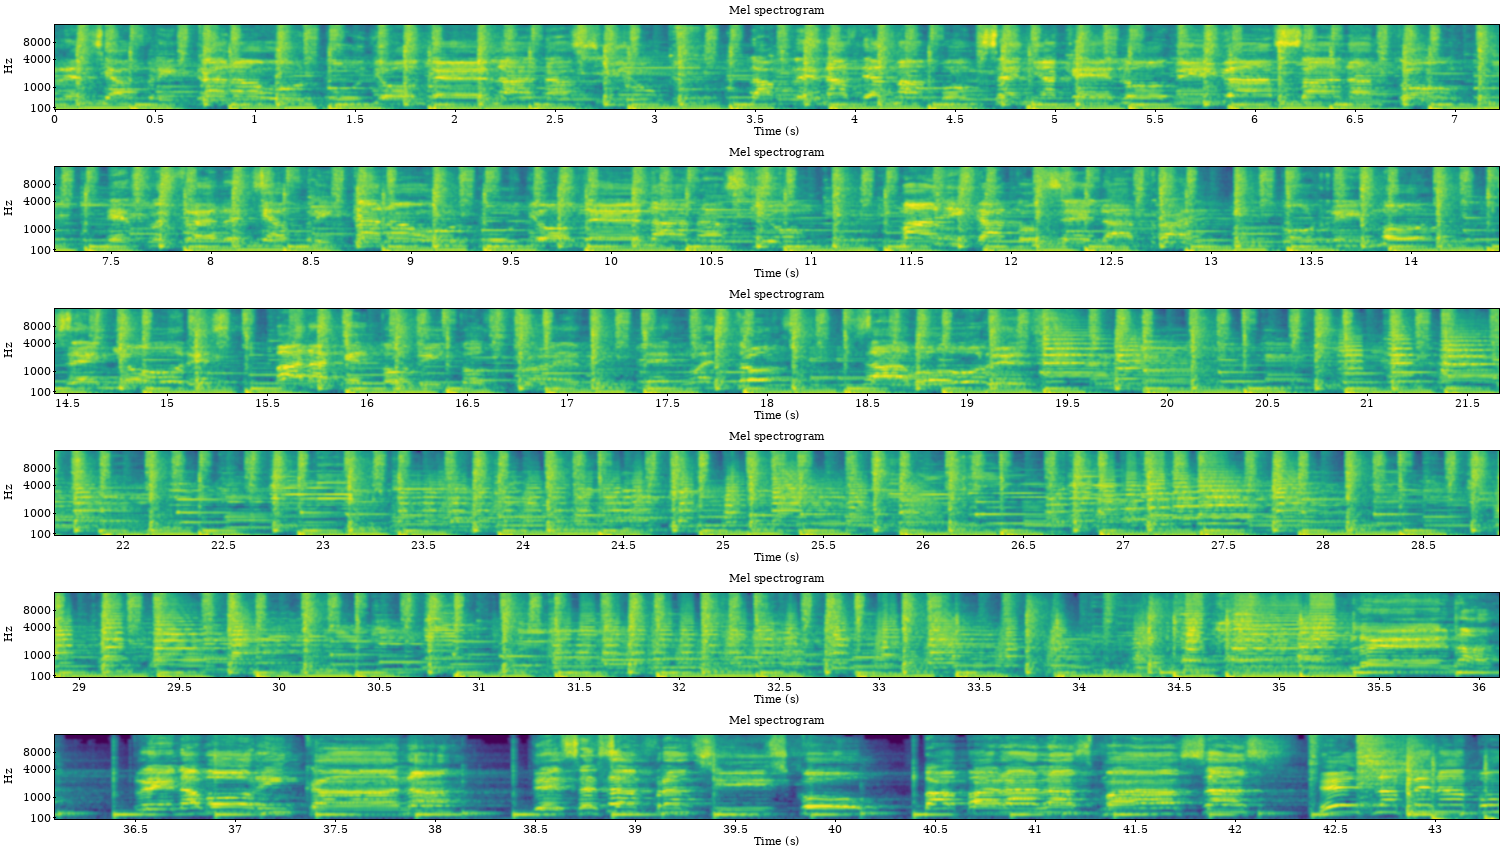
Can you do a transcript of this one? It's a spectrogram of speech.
Herencia africana, orgullo de la nación. La plena de alma ponceña que lo diga San Antón. Es nuestra herencia africana, orgullo de la nación. Manicato se la trae San Francisco va para las masas. Es la plena ponceña,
